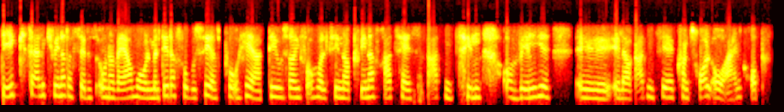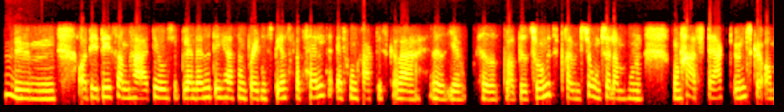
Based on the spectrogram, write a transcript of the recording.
Det er ikke særlig kvinder, der sættes under værgemål, men det, der fokuseres på her, det er jo så i forhold til, når kvinder fratages retten til at vælge, øh, eller retten til at kontrol over egen krop. Mm. Øhm, og det er det, som har, det er jo så blandt andet det her, som Britney Spears fortalte, at hun faktisk var, havde, ja, havde, var blevet tvunget til prævention, selvom hun, hun har et stærkt ønske om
